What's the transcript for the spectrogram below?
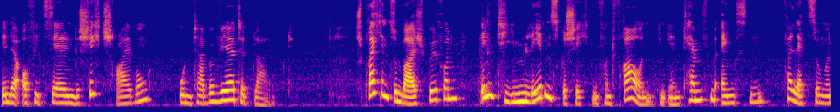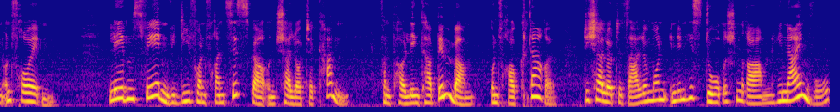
in der offiziellen Geschichtsschreibung unterbewertet bleibt. Sprechen zum Beispiel von intimen Lebensgeschichten von Frauen, von ihren Kämpfen, Ängsten, Verletzungen und Freuden. Lebensfäden wie die von Franziska und Charlotte Kann, von Paulinka Bimbam und Frau Knarre, die Charlotte Salomon in den historischen Rahmen hineinwob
